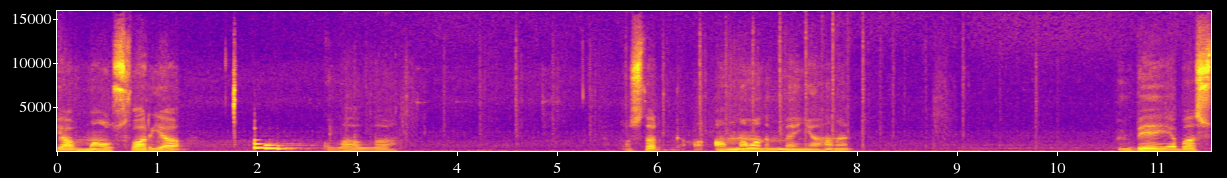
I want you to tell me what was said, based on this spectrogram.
Ya mouse var ya. Allah Allah. Dostlar anlamadım ben ya hani. B'ye bas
